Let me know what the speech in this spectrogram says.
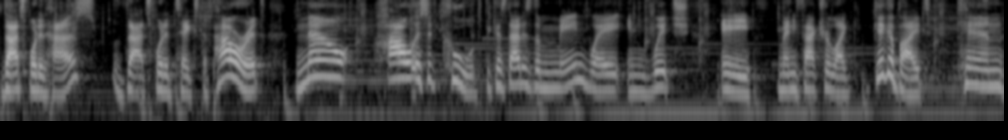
that's what it has. That's what it takes to power it. Now, how is it cooled? Because that is the main way in which a manufacturer like Gigabyte can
